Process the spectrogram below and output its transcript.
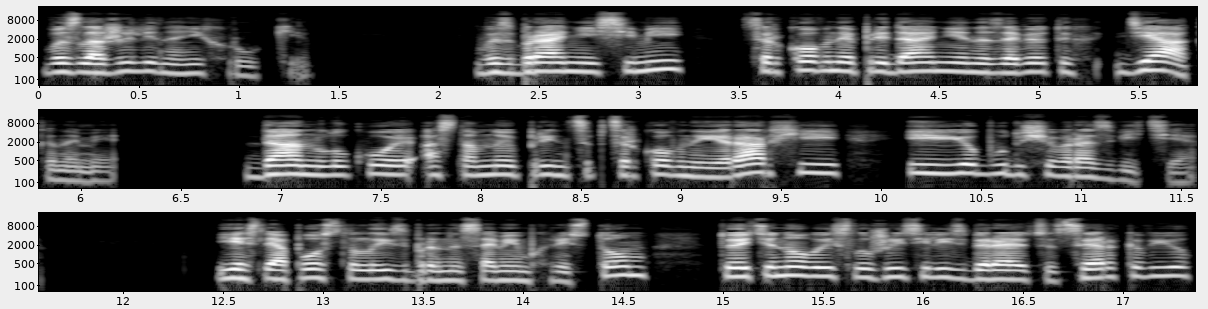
возложили на них руки. В избрании семи церковное предание назовет их диаконами. Дан Лукой основной принцип церковной иерархии и ее будущего развития. Если апостолы избраны самим Христом, то эти новые служители избираются церковью,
